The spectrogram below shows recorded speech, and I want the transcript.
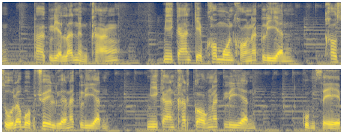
2 ภาคเรียนละหนึ่งครั้ง มีการเก็บข้อมูลของนักเรียน เข้าสู่ระบบช่วยเหลือนักเรียน มีการคัดกรองนักเรียน กลุ่มเสพ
